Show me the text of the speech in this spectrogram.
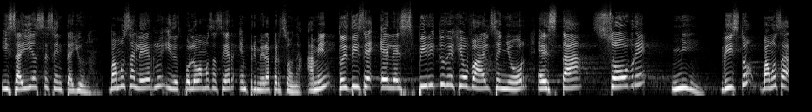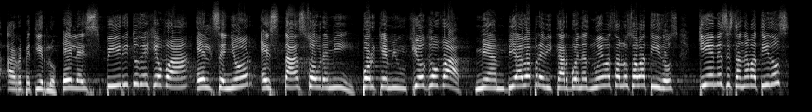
Isaías 61. Vamos a leerlo y después lo vamos a hacer en primera persona. Amén. Entonces dice, el Espíritu de Jehová, el Señor, está sobre mí ¿Listo? Vamos a, repetirlo. El Espíritu de Jehová, el Señor, está sobre mí, porque me ungió Jehová, me ha enviado a predicar buenas nuevas a los abatidos. ¿Quiénes están abatidos?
